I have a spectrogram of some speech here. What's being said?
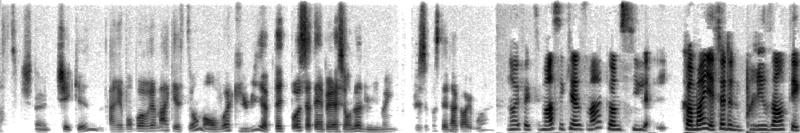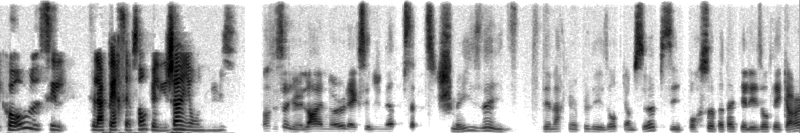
Penses-tu que je suis un chicken? Elle répond pas vraiment à la question, mais on voit que lui, il a peut-être pas cette impression-là de lui-même. Je sais pas si t'es d'accord avec moi. Non, effectivement, c'est quasiment comme si comment il essaie de nous présenter Cole, c'est la perception que les gens y ont de lui. Non, c'est ça, il y a un l'air nerd avec ses lunettes et sa petite chemise, là. Il, démarque un peu des autres comme ça, puis c'est pour ça peut-être que les autres l'écœurent,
